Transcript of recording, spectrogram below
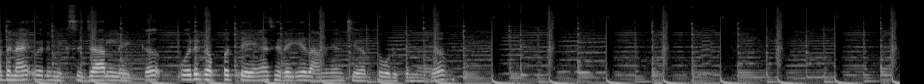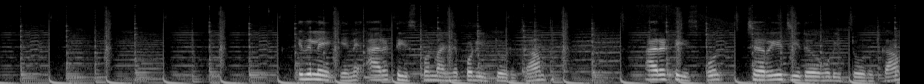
അതിനായി ഒരു മിക്സി ജാറിലേക്ക് ഒരു കപ്പ് തേങ്ങ ചിരകിയതാണ് ഞാൻ ചേർത്ത് കൊടുക്കുന്നത്. ഇതിലേക്ക് ഇനി അര ടീസ്പൂൺ മഞ്ഞൾപ്പൊടി ഇട്ട് കൊടുക്കാം. അര ടീസ്പൂൺ ചെറിയ ജീരകം കൂടി ഇട്ട് കൊടുക്കാം.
